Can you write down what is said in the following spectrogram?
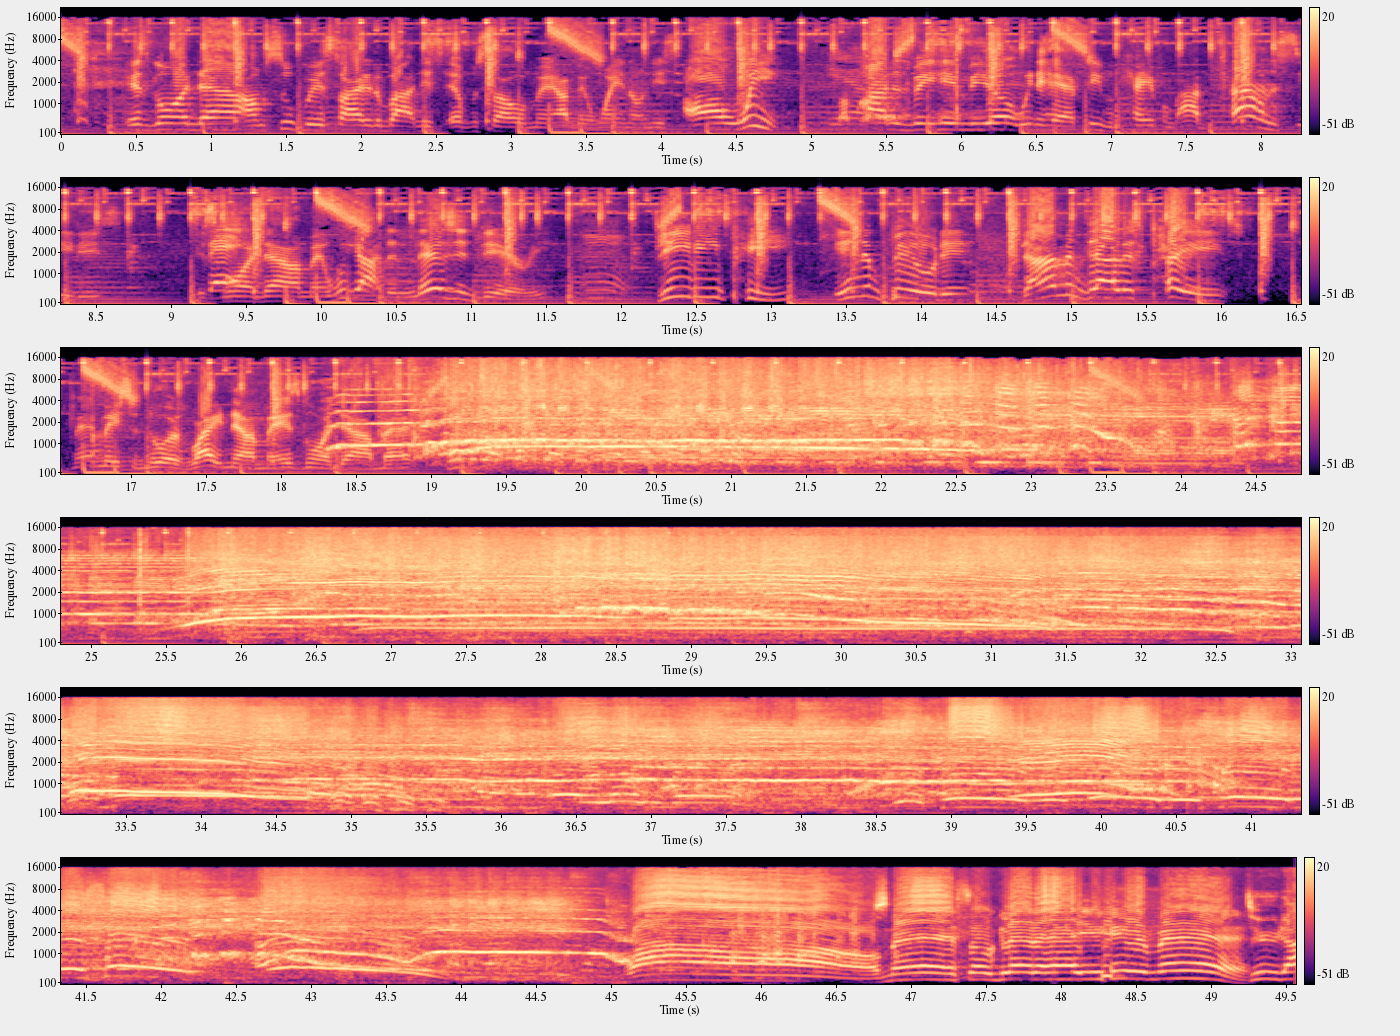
it's going down. I'm super excited about this episode, man. I've been waiting on this all week. My Yeah. partner's been hitting me up. We done had people came from out of town to see this. It's Facts. going down, man. We got the legendary mm. DDP in the building, Diamond Dallas Page. Man, make some noise right now, man. It's going down, man.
